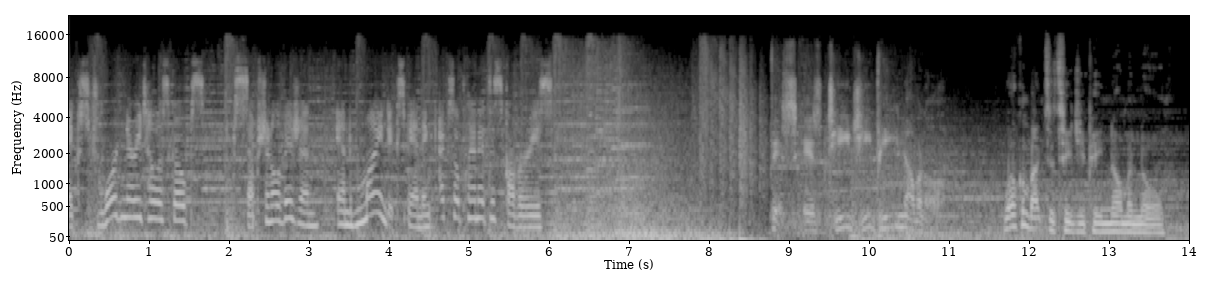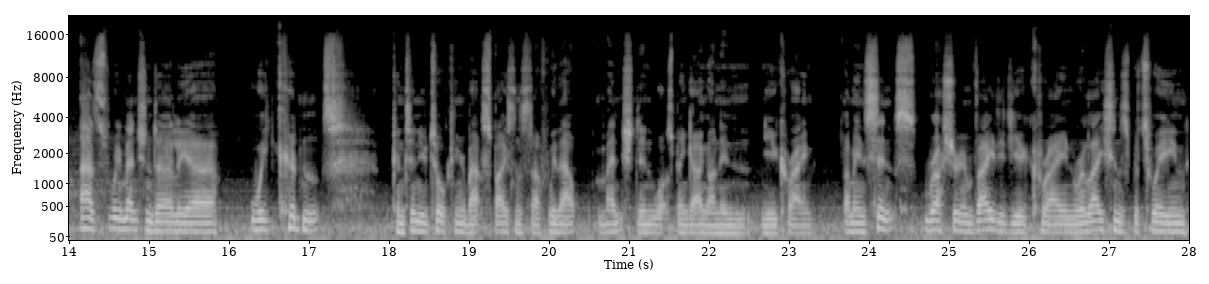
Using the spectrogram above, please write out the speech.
Extraordinary telescopes, exceptional vision, and mind expanding exoplanet discoveries. This is TGP Nominal. Welcome back to TGP Nominal. As we mentioned earlier, we couldn't continue talking about space and stuff without mentioning what's been going on in Ukraine. I mean, since Russia invaded Ukraine, relations between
